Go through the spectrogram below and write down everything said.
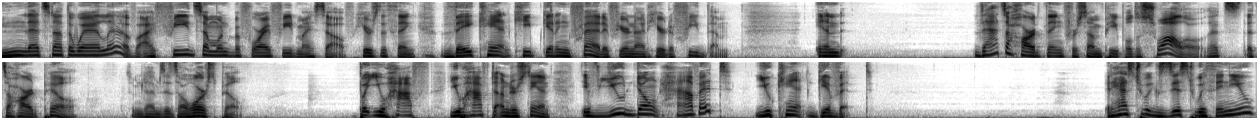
that's not the way I live. I feed someone before I feed myself. Here's the thing: they can't keep getting fed if you're not here to feed them, and that's a hard thing for some people to swallow. That's that's a hard pill. Sometimes it's a horse pill. But you have you have to understand if you don't have it, You can't give it. It has to exist within you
